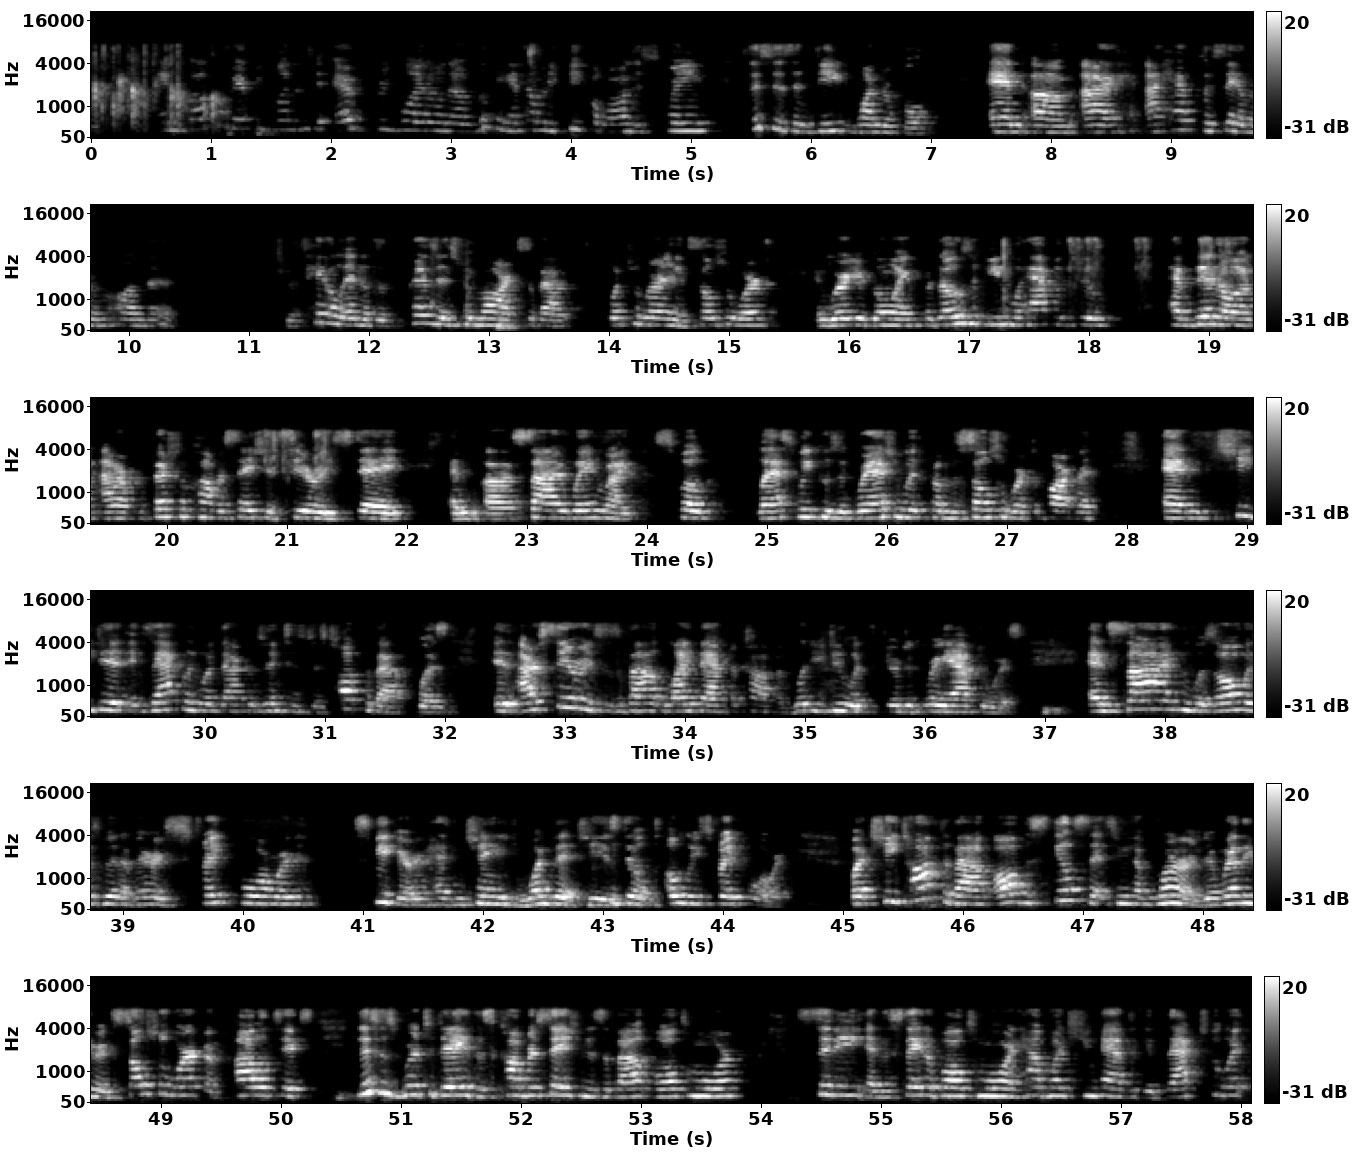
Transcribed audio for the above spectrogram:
And welcome everyone and to everyone on, I'm looking at how many people are on the screen. This is indeed wonderful. And um, I, I have to say on the, on the, tail end of the president's remarks about what you're learning in social work and where you're going, for those of you who happen to have been on our professional conversation series stay. And uh, Cy Wainwright spoke last week, who's a graduate from the social work department. And she did exactly what Dr. Jenkins just talked about, was in our series is about life after Coppin. What do you do with your degree afterwards? And Cy, who has always been a very straightforward speaker, hasn't changed one bit. She is still totally straightforward. But she talked about all the skill sets you have learned, and whether you're in social work or politics, this is where today this conversation is about Baltimore City and the state of Baltimore and how much you have to give back to it.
